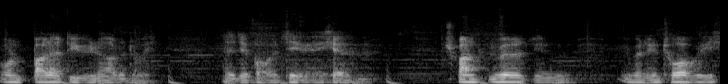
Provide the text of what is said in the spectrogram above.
und ballert die alle durch. Der, der welcher spannt über den, über den Torweg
